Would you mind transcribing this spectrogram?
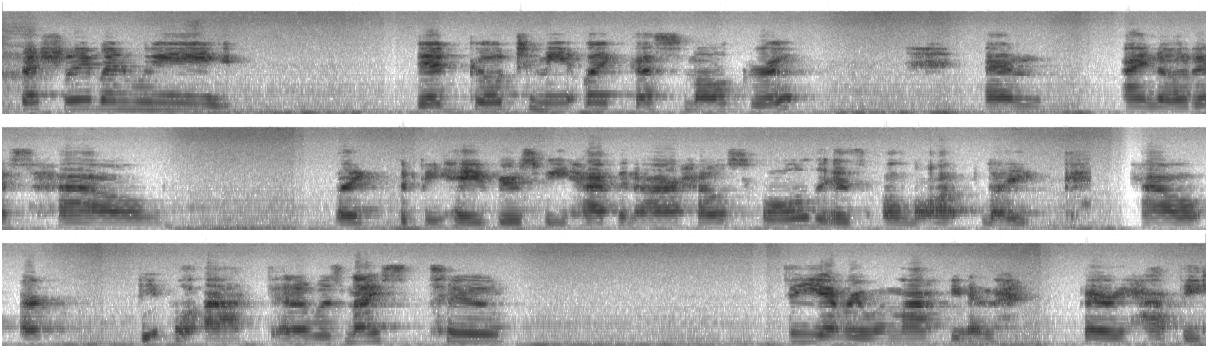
Especially when we did go to meet like a small group, and I noticed how like the behaviors we have in our household is a lot like how our people act, and it was nice to see everyone laughing and very happy.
